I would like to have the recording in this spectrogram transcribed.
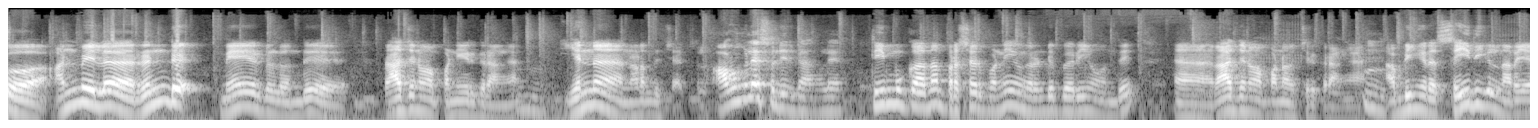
இப்போ அண்மையில ரெண்டு மேயர்கள் வந்து ராஜினாமா பண்ணியிருக்கிறாங்க. என்ன நடந்துச்சு ஆக்சுவலா அவங்களே சொல்லியிருக்காங்களே. திமுக தான் ப்ரெஷர் பண்ணி இவங்க ரெண்டு பேரையும் வந்து ராஜினாமா பண்ண வச்சிருக்காங்க அப்படிங்கிற செய்திகள் நிறைய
